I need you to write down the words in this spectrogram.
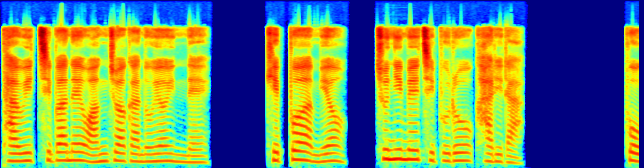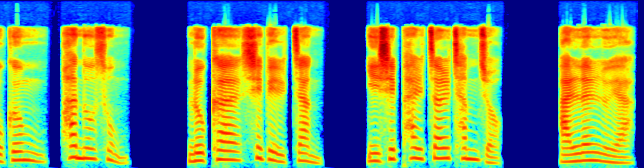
다윗 집안의 왕좌가 놓여 있네. 기뻐하며 주님의 집으로 가리라. 복음 환호송 루카 11장 28절 참조 알렐루야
